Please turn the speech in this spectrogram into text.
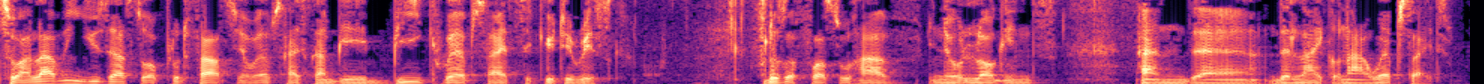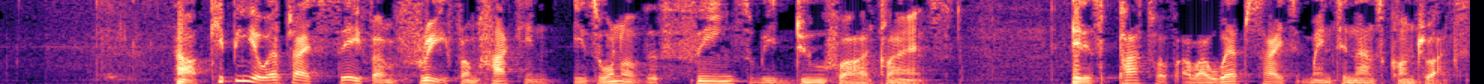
So allowing users to upload files to your website can be a big website security risk. For those of us who have, you know, logins and uh, the like on our website. Now, keeping your website safe and free from hacking is one of the things we do for our clients. It is part of our website maintenance contract.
